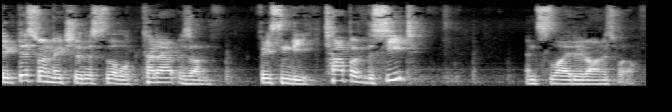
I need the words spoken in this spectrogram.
Take this one, make sure this little cutout is on facing the top of the seat, and slide it on as well.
